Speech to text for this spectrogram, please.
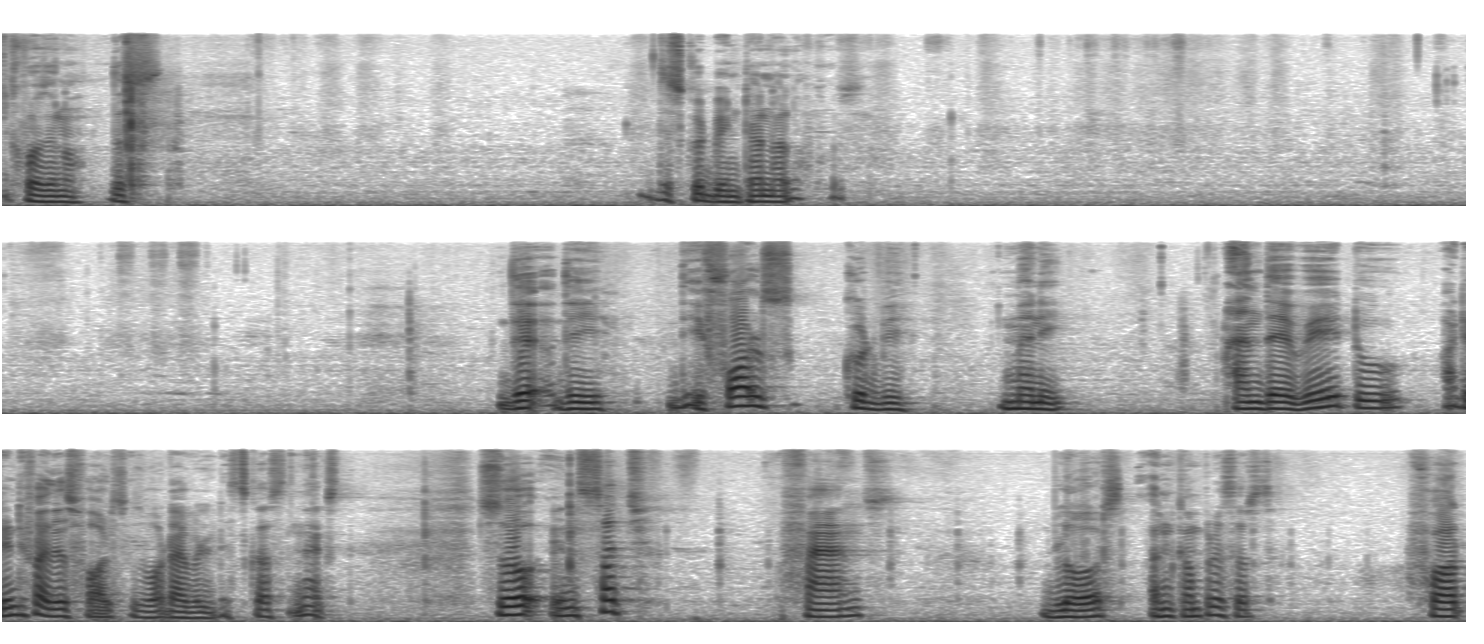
of course, you know this this could be internal of course. The, the, the faults could be many and the way to identify these faults is what I will discuss next. So, in such fans, blowers and compressors for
